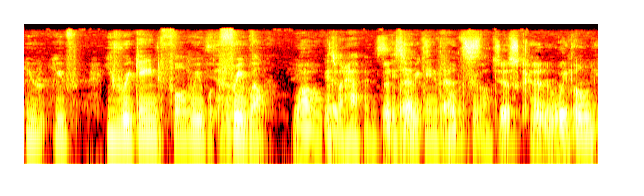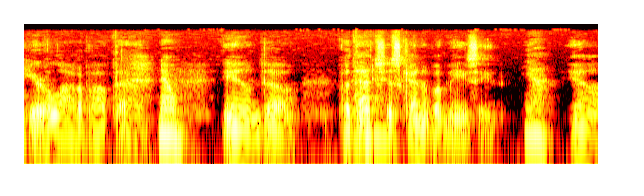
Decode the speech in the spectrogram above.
You you've you've regained full re- yeah. free will wow is but, what happens is you regain full free will. just kind of we don't hear a lot about that. No. And uh, but that's just kind of amazing. Yeah. Yeah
